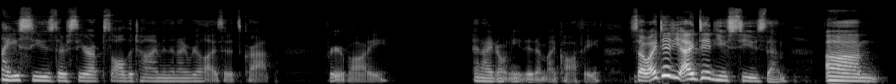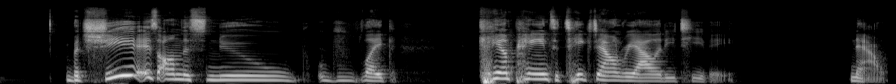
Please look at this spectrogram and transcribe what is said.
I used to use their syrups all the time and then I realized that it's crap for your body and I don't need it in my coffee. So I did I did used to use them. Um, but she is on this new like campaign to take down reality TV. Now,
